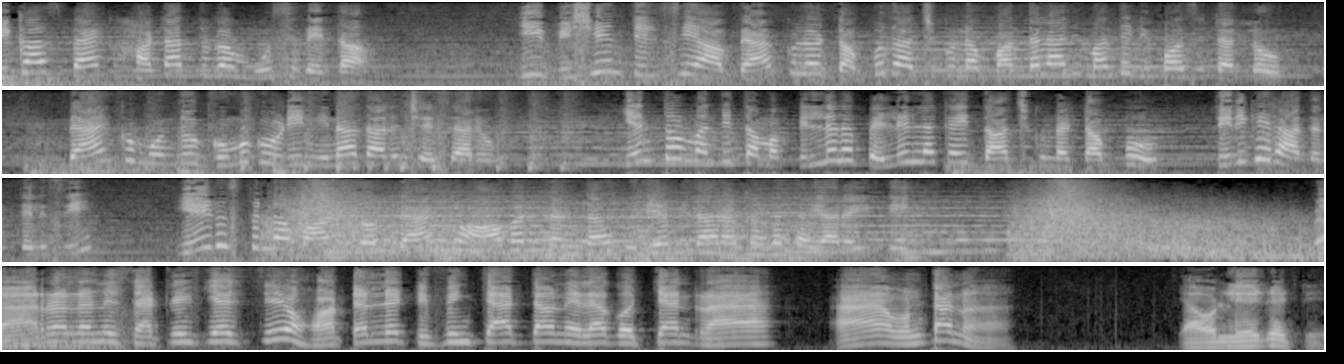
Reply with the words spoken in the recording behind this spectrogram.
వికాస్ బ్యాంక్ హఠాత్తుగా మూసివేత. ఈ విషయం తెలిసి ఆ బ్యాంకులో డబ్బు దాచుకున్న వందలాది మంది డిపాజిటర్లు బ్యాంకు ముందు గుమిగూడి నినాదాలు చేశారు. ఎంతో మంది తమ పిల్లల పెళ్ళిళ్ళకై దాచుకున్న డబ్బు తిరిగి రాదని తెలిసి ఏడుస్తున్న వారితో బ్యాంకు ఆవరణంతా హృదయ విదారకంగా తయారైంది. బేరాలని సెటిల్ చేసి హోటల్లో టిఫిన్ చేద్దామని ఇలాగొచ్చాను రా ఆ, ఉంటాను. ఎవడు లేడేటి?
